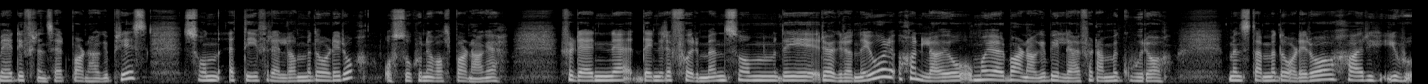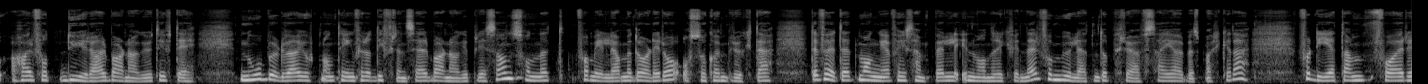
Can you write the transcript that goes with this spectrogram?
mer differensiert barnehagepris, sånn at de foreldrene med dårlig råd også kunne valgt barnehage. For den, den reformen som de rød-grønne gjorde, handla jo om å gjøre barnehage billigere for dem med god råd mens de med dårlig råd har, har, fått dyrere barnehageutgifter. Nå burde vi ha gjort noen ting for å differensiere barnehageprisene, sånn at familier med dårlig råd også kan bruke det. Det fører til at mange f.eks. innvandrerkvinner får muligheten til å prøve seg i arbeidsmarkedet, fordi at de får,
